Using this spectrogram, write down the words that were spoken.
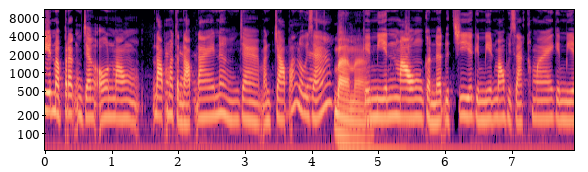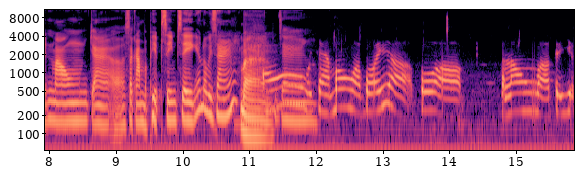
រៀនមកព្រឹកអញ្ចឹងអូនម៉ោង 10មកដល់10ដែរហ្នឹងចាបានចប់ហ៎លូយសាគេមានម៉ោងគណិតវិទ្យាគេមានម៉ោងភាសាខ្មែរគេមានម៉ោងចាសកម្មភាពផ្សេងផ្សេងណាលូយសាបាទចាចាបងអបុយពូប្រឡងទៅយិ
